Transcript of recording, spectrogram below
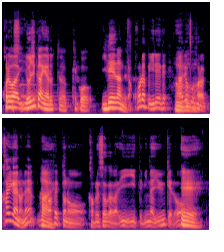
これは4時間やるっていうのは結構異例なんでいや、すかこれやっぱ異例で、あよくほら、海外のね、はい。バフェットの株主総会がいいいいってみんな言うけど、ええ。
